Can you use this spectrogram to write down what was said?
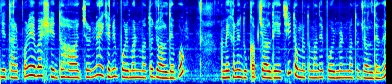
যে তারপরে এবার সেদ্ধ হওয়ার জন্য এখানে পরিমাণ মতো জল দেব। আমি এখানে দু কাপ জল দিয়েছি, তোমরা তোমাদের পরিমাণ মতো জল দেবে।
